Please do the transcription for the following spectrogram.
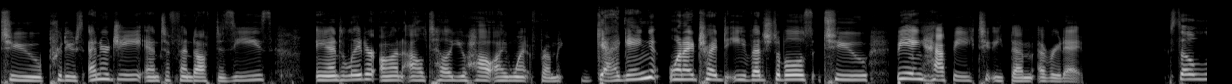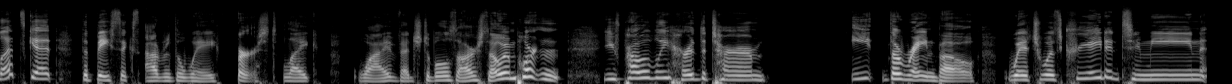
to produce energy, and to fend off disease. And later on, I'll tell you how I went from gagging when I tried to eat vegetables to being happy to eat them every day. So let's get the basics out of the way first, like why vegetables are so important. You've probably heard the term Eat the Rainbow, which was created to mean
